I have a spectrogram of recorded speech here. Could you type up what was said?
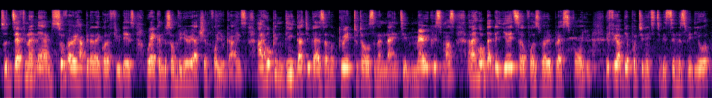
So definitely i'm so very happy that i got a few days where i can do some video reaction for you guys. I hope indeed that you guys have a great 2019 merry christmas and i hope that the year itself was very blessed for you. If you have the opportunity to be seen this video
